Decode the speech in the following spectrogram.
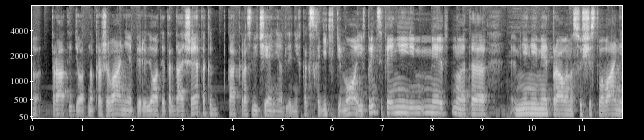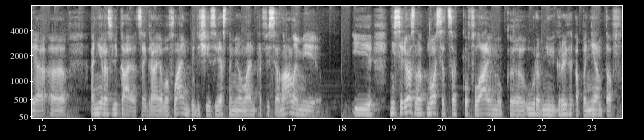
э, трат идет на проживание, перелет и так дальше. Это как, как развлечение для них, как сходить в кино. И в принципе они имеют, ну это мнение имеет право на существование. Э, они развлекаются, играя в офлайн, будучи известными онлайн-профессионалами и несерьезно относятся к офлайну, к уровню игры оппонентов.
